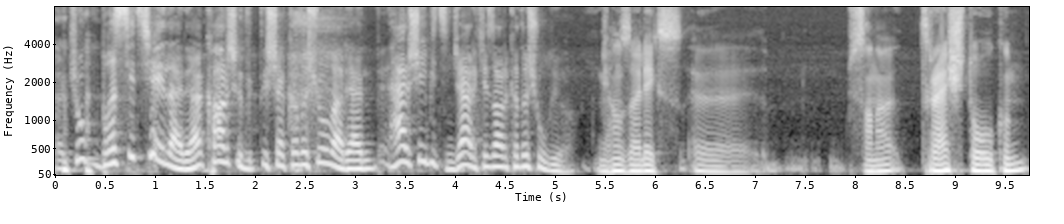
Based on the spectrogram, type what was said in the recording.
Yani çok basit şeyler ya. Karşılıklı şakalaşıyorlar yani. Her şey bitince herkes arkadaş oluyor. Yalnız Alex e, sana trash talk'un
